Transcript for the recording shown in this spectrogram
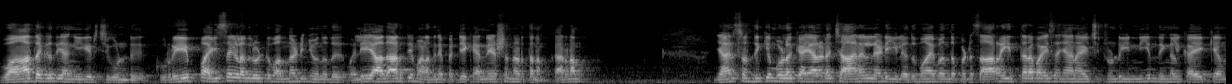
വാദഗതി അംഗീകരിച്ചുകൊണ്ട് കുറേ പൈസകൾ അതിലോട്ട് വന്നടിഞ്ഞു എന്നത് വലിയ യാഥാർത്ഥ്യമാണ്. അതിനെപ്പറ്റിയൊക്കെ അന്വേഷണം നടത്തണം. കാരണം ഞാൻ ശ്രദ്ധിക്കുമ്പോഴൊക്കെ അയാളുടെ ചാനലിനടിയിൽ അതുമായി ബന്ധപ്പെട്ട് സാറേ ഇത്ര പൈസ ഞാൻ അയച്ചിട്ടുണ്ട് ഇനിയും നിങ്ങൾക്ക് അയക്കാം.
